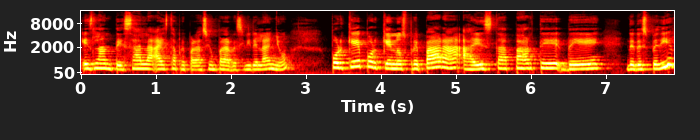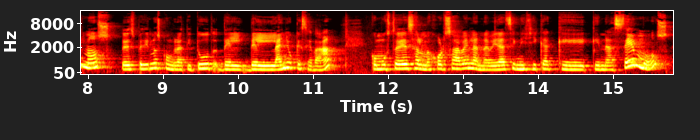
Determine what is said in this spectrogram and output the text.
es la antesala a esta preparación para recibir el año. ¿Por qué? Porque nos prepara a esta parte de, de despedirnos, de despedirnos con gratitud del, del, año que se va. Como ustedes a lo mejor saben, la Navidad significa que, que nacemos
